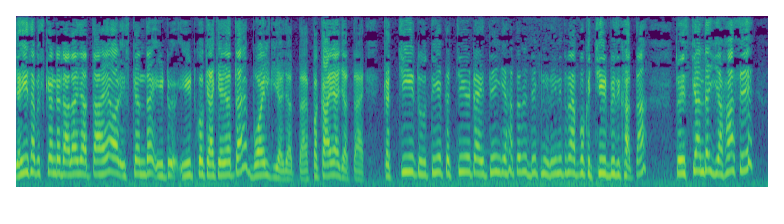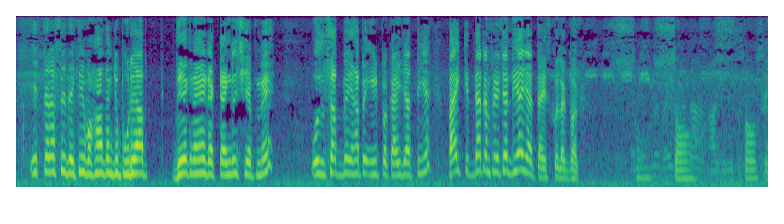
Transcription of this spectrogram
यही सब इसके अंदर डाला जाता है और इसके अंदर ईट ईट को क्या किया जाता है? बॉईल किया जाता है पकाया जाता है। कच्ची ईट होती है कच्ची ईट आई थिंक यहाँ पे भी दिख नहीं रही नहीं तो मैं आपको कच्ची ईट भी दिखाता। तो इसके अंदर यहाँ से इस तरफ़ से देखिए वहाँ तक जो पूरे आप देख रहे हैं रेक्टेंगल शेप में उन सब में यहाँ पे ईट पकाई जाती है। भाई कितना टेम्परेचर दिया जाता है इसको लगभग? सौ सौ से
